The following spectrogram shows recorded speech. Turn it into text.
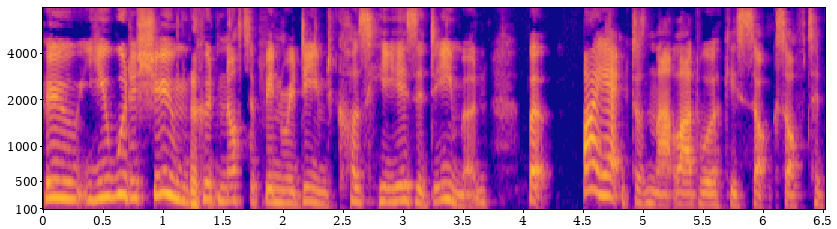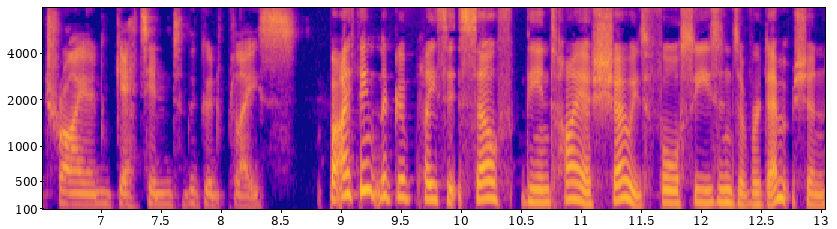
who you would assume could not have been redeemed because he is a demon, but by heck doesn't that lad work his socks off to try and get into the good place? But I think the Good Place itself, the entire show is four seasons of redemption.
